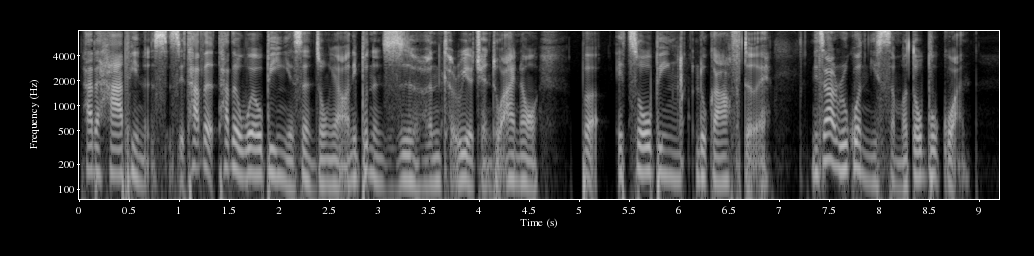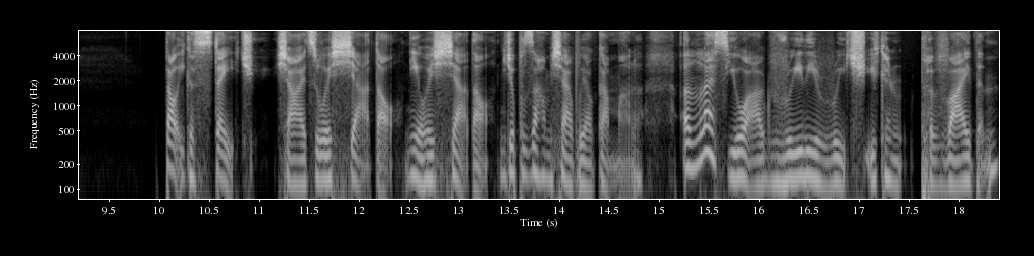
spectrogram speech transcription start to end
他的 happiness，他的他的 well being 也是很重要。你不能只是很 career 的前途，I know，but it's all being look after。哎，你知道，如果你什么都不管，到一个 stage，小孩子会吓到，你也会吓到，你就不知道他们下一步要干嘛了。Unless you are really rich, you can provide them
